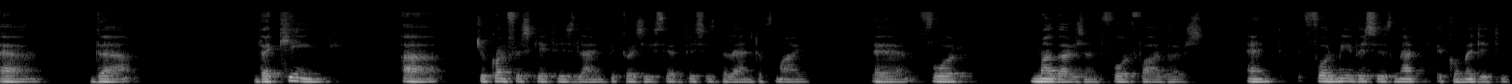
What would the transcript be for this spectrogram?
uh, the the king uh, to confiscate his land because he said this is the land of my uh, four mothers and forefathers. And for me this is not a commodity.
